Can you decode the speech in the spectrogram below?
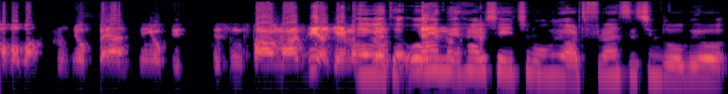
fava baksın, yok beğensin, yok isim falan vardı ya Game of Evet Thrones. o yayını. hani her şey için oluyor artık. Francis için de oluyor.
